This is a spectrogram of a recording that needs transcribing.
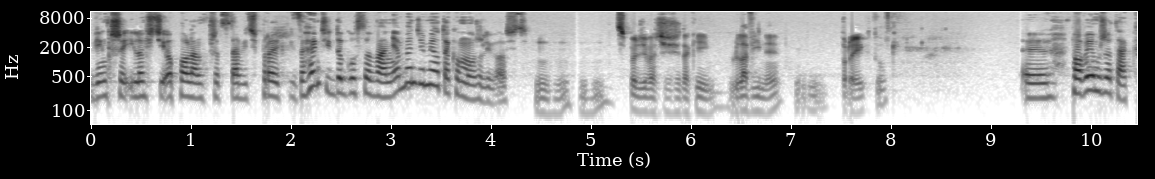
większej ilości Opolan przedstawić projekt i zachęcić do głosowania, będzie miał taką możliwość. Mhm, mhm. Spodziewacie się takiej lawiny projektów? Powiem, że tak.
